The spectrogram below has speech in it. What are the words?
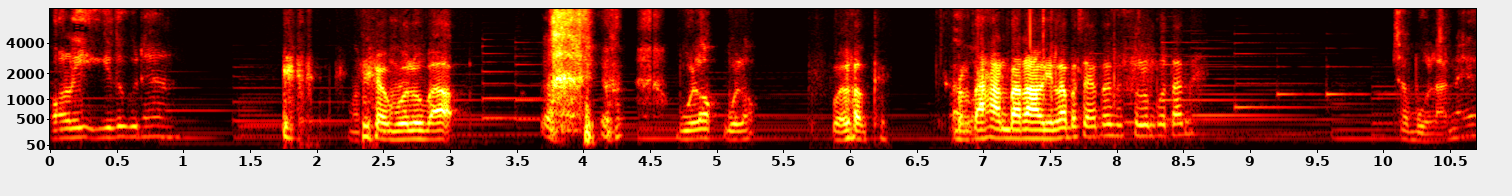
Oli gitu gedean. ya bulu bab bulok bulok bulok bertahan baralila bahasa eta susulumputan sebulan ya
